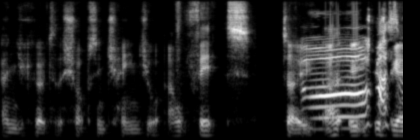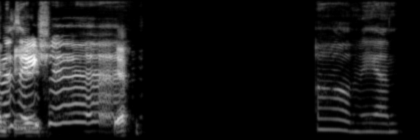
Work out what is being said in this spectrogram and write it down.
and you can go to the shops and change your outfits. So uh, Oh, it's just a game for you. customization. Yep. Oh man.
